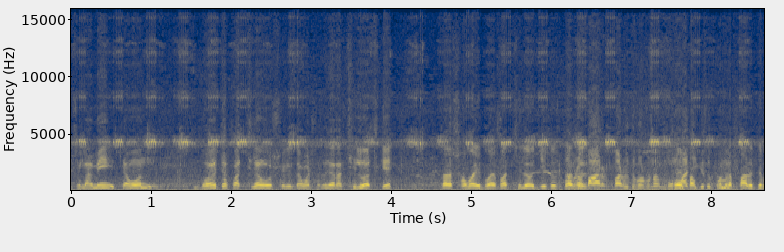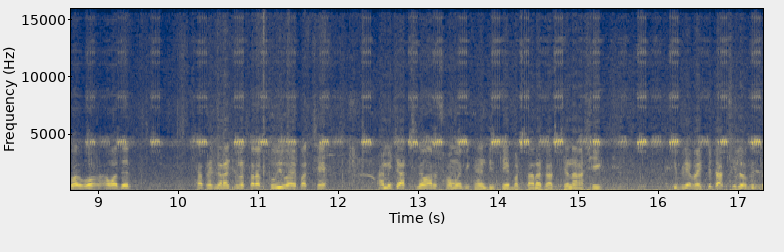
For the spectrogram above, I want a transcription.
আসলে আমি তেমন ভয় তো পাচ্ছিলাম অবশ্যই কিন্তু আমার সাথে যারা ছিল আজকে তারা সবাই ভয় পাচ্ছিল যেহেতু তাদের পার পার হতে পারব না? হ্যাঁ, আমরা পার হতে পারব। আমাদের সাথে যারা ছিল তারা খুবই ভয় পাচ্ছে। আমি চাচ্ছিলাম আরও সময় এখানে দিতে বাট তারা চাচ্ছে না আশিক। কিবরিয়া ভাই একটু চাচ্ছিল কিন্তু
